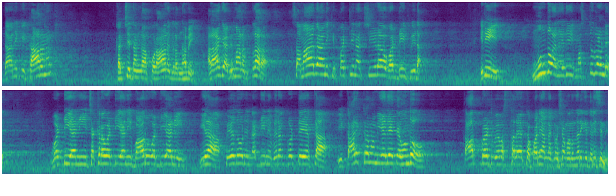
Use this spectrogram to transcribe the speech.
దానికి కారణం ఖచ్చితంగా కురాన్ గ్రంథమే. అలాగే అభిమానం. మిత్రులారా సమాజానికి పట్టిన చీడ వడ్డీ పీడ. ఇది ముందు అనేది మస్తుగా ఉండేది వడ్డీ అని చక్రవడ్డీ అని బారు వడ్డీ అని ఇలా పేదోడి నడ్డీని విరగ్గొట్టే యొక్క ఈ కార్యక్రమం ఏదైతే ఉందో కార్పొరేట్ వ్యవస్థల యొక్క పని అన్న విషయం మనందరికీ తెలిసింది.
